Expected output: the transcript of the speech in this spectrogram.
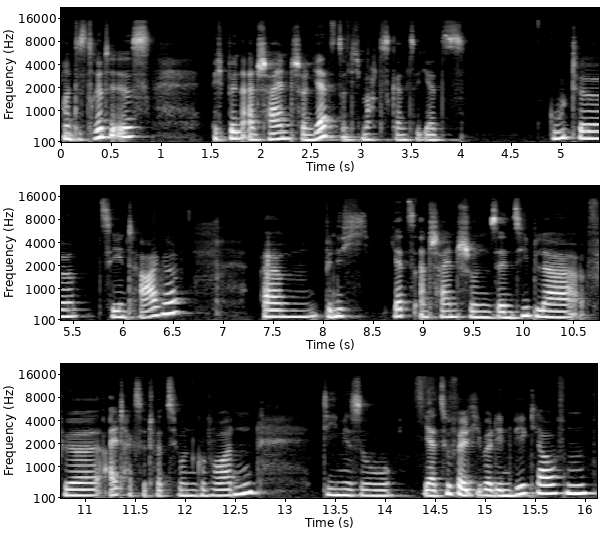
Und das Dritte ist, ich bin anscheinend schon jetzt, und ich mache das Ganze jetzt gute zehn Tage, ähm, bin ich jetzt anscheinend schon sensibler für Alltagssituationen geworden, die mir so ja zufällig über den Weg laufen,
